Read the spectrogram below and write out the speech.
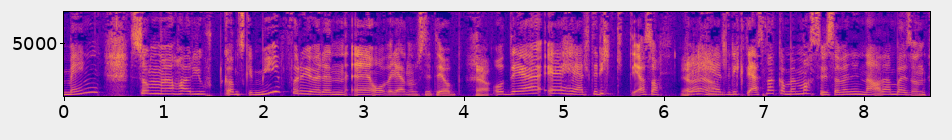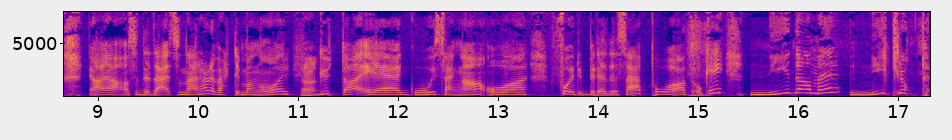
menn som har gjort ganske mye for å gjøre en uh, over gjennomsnittet jobb. Ja. Og det er helt riktig, altså. Det er helt riktig. Jeg snakka med massevis av venninner, og de bare sånn Ja ja, altså det der, sånn her har det vært i mange år. Gutta er gode i senga og forbereder seg på at OK, ny dame, ny kropp.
